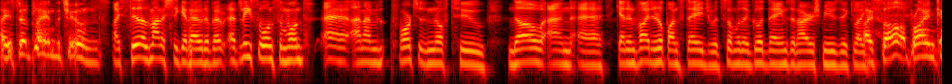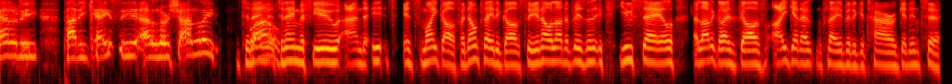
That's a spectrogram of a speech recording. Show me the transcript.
Are you still playing the tunes? I still manage to get out about at least once a month, uh, and I'm fortunate enough to know and uh, get invited up on stage with some of the good names in Irish music. Like I saw Brian Kennedy, Paddy Casey, Eleanor Shanley to wow. name to name a few, and it's it's my golf. I don't play the golf, so you know a lot of business. You sail, a lot of guys golf. I get out and play a bit of guitar, get into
